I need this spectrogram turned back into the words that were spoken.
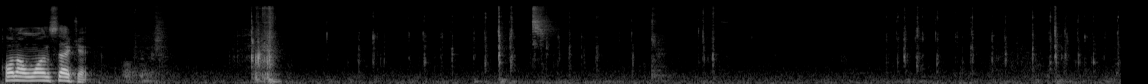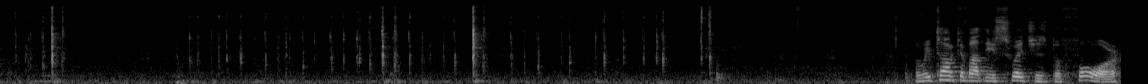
hold on one second. Talked about these switches before.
